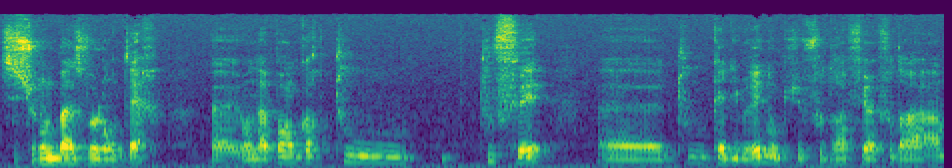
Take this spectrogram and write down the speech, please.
C'est sur une base volontaire. Euh, on n'a pas encore tout, fait, tout calibré. Donc il faudra faire, faudra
